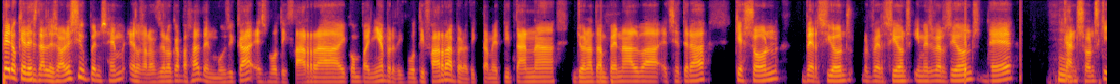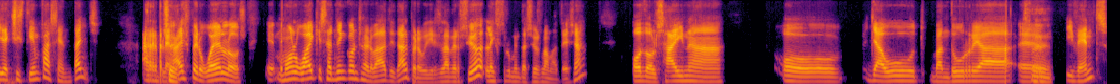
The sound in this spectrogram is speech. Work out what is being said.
Però que des d'aleshores, si ho pensem, el gros de lo que ha passat en música és Botifarra i companyia, però dic Botifarra, però dic també Titana, Jonathan Penalba, etc, que són versions, versions i més versions de mm. cançons que ja existien fa 100 anys arreplegades sí. per huelos, eh, molt guai que s'hagin conservat i tal, però vull dir, la versió, la instrumentació és la mateixa? O dolçaina, o llaüt, bandúrria eh, sí. i vents.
